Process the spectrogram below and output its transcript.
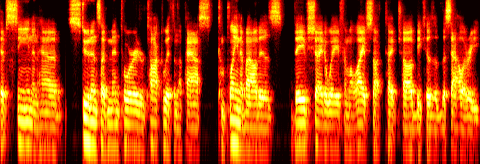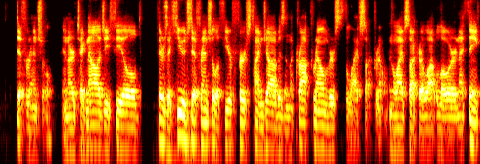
have seen and had students I've mentored or talked with in the past complain about is they've shied away from a livestock type job because of the salary differential. In our technology field, there's a huge differential if your first time job is in the crop realm versus the livestock realm. And the livestock are a lot lower. And I think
